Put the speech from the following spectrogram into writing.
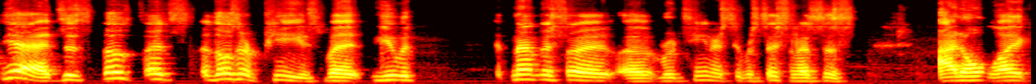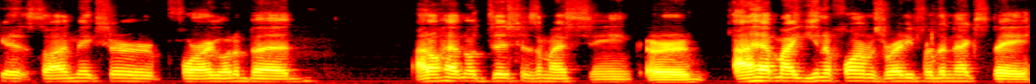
yeah, it's just those that's those are peeves, but you would not necessarily a routine or superstition. That's just I don't like it, so I make sure before I go to bed, I don't have no dishes in my sink, or I have my uniforms ready for the next day.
